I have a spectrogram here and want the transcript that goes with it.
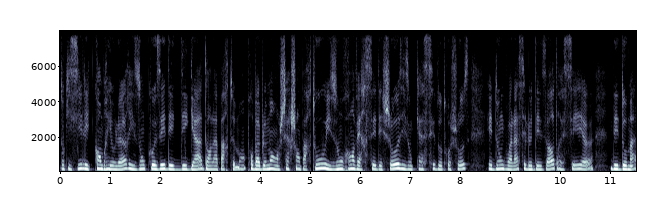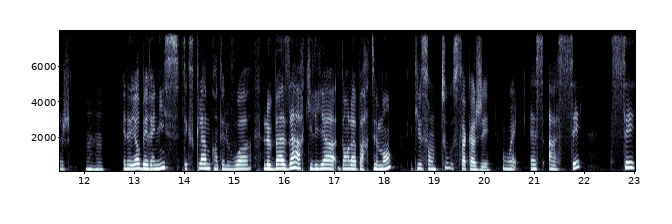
Donc ici, les cambrioleurs, ils ont causé des dégâts dans l'appartement, probablement en cherchant partout, ils ont renversé des choses, ils ont cassé d'autres choses, et donc voilà, c'est le désordre et c'est euh, des dommages. Mhm. Et d'ailleurs, Bérénice s'exclame quand elle voit le bazar qu'il y a dans l'appartement. Qu'ils sont tous saccagés. Ouais, S-A-C, C-A-G-E-R,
